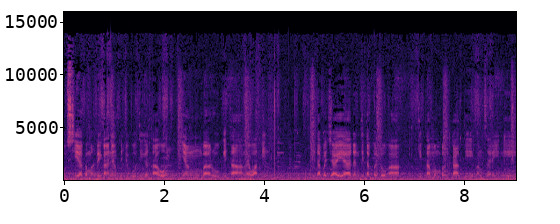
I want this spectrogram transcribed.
Usia kemerdekaan yang 73 tahun yang baru kita lewatin. Kita percaya dan kita berdoa kita memberkati bangsa ini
